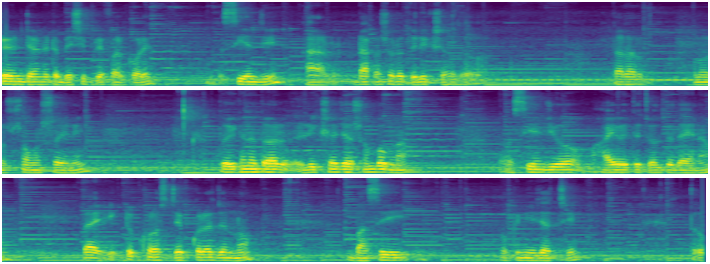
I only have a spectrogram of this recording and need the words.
ট্রেন জার্নিটা বেশি প্রেফার করে। সিএনজি আর ঢাকা শহরে রিক্সা হলো, তার আর কোনো সমস্যাই নেই। তো এখানে তো আর রিক্সায় যাওয়া সম্ভব না। সিএনজিও হাইওয়েতে চলতে দেয় না। তাই একটু খরচ চেক করার জন্য বাসেই ওকে নিয়ে যাচ্ছি। তো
